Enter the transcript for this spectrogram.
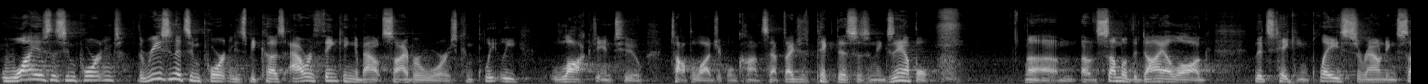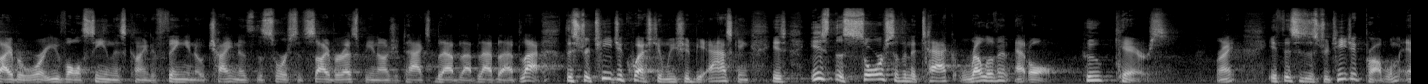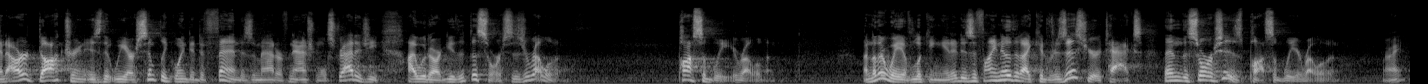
why is this important? The reason it's important is because our thinking about cyber war is completely locked into topological concept. I just picked this as an example um, of some of the dialogue that's taking place surrounding cyber war. You've all seen this kind of thing. You know, China's the source of cyber espionage attacks, blah, blah, blah, blah, blah. The strategic question we should be asking is Is the source of an attack relevant at all? Who cares? Right? If this is a strategic problem, and our doctrine is that we are simply going to defend as a matter of national strategy, I would argue that the source is irrelevant. Possibly irrelevant. Another way of looking at it is if I know that I could resist your attacks, then the source is possibly irrelevant, right?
